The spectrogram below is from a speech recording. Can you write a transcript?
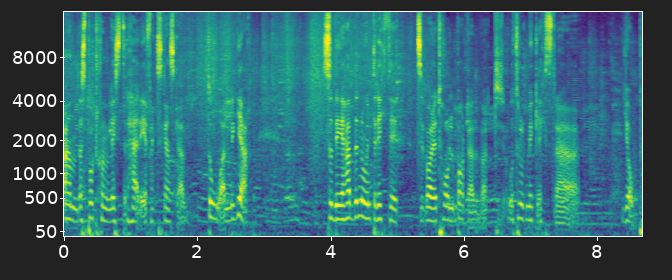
andra sportjournalister här är faktiskt ganska dåliga. Så det hade nog inte riktigt varit hållbart. Det hade varit otroligt mycket extra jobb.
